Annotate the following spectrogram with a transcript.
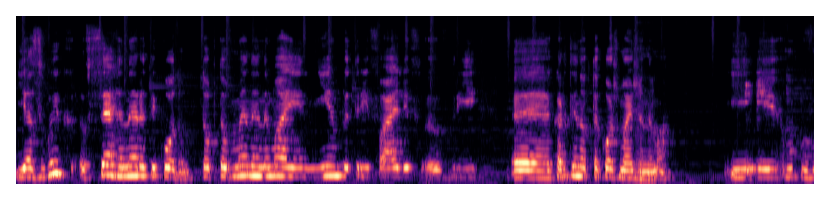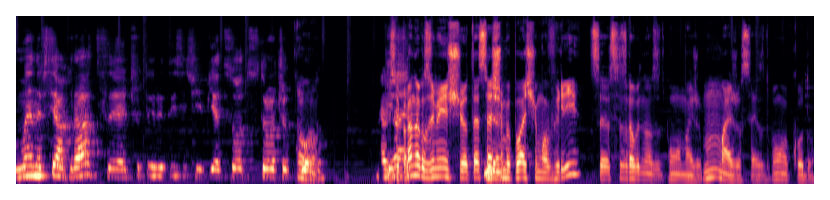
я звик все генерити кодом. Тобто в мене немає ні MP3 файлів е, в грі, е, картинок також майже нема. І, в мене вся гра це 4500 строчок Ого. коду. Я правильно розумію, що те все, що ми бачимо в грі, це все зроблено за допомогою майже майже все, за допомогою коду.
